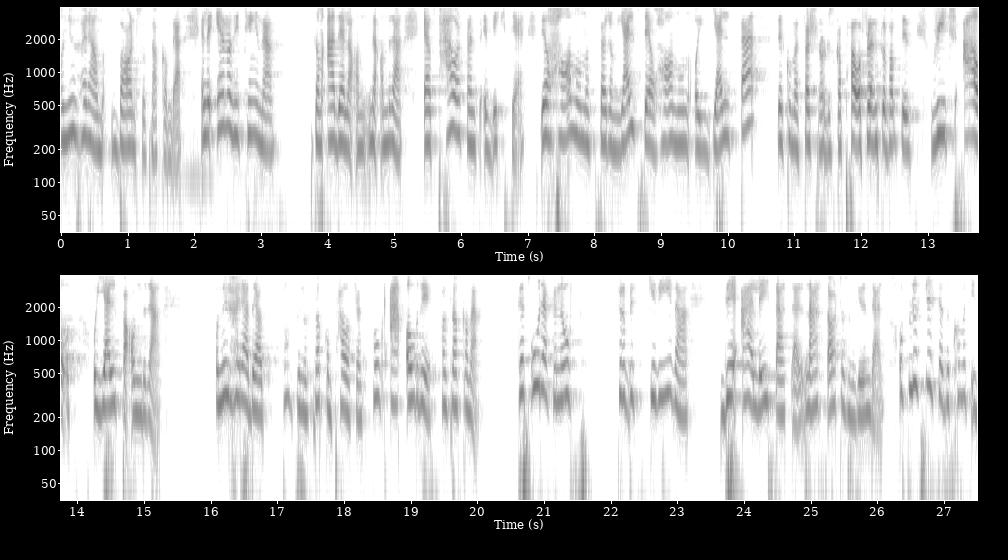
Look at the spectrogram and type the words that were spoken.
Og nå hører jeg om barn som snakker om det. Eller en av de tingene som jeg deler med andre, er at Power Friends er viktig. Det å ha noen å spørre om hjelp, det å ha noen å hjelpe, det kommer først når du skal Power Friends og faktisk reach out og hjelpe andre. Og nå hører jeg det at folk begynner å snakke om Power Friends. Folk jeg aldri har snakka med. Det er et ord jeg har funnet opp for å beskrive det jeg leter etter når jeg starta som gründer. Og plutselig er det kommet i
